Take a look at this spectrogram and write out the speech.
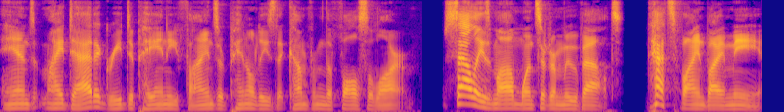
and my dad agreed to pay any fines or penalties that come from the false alarm. Sally's mom wants her to move out. That's fine by me.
